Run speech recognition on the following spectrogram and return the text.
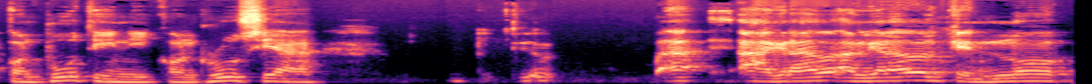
con, Putin y con Rusia, a, grado, al grado que no,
